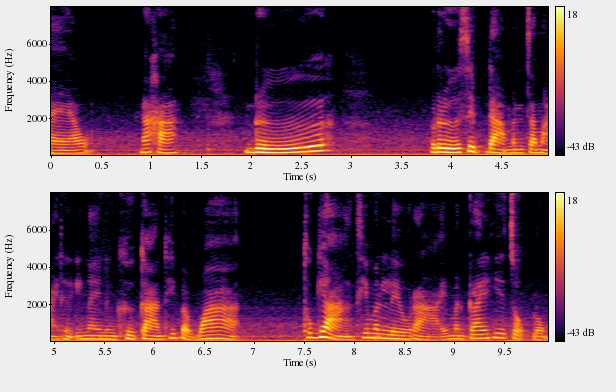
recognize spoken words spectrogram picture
แล้ว นะคะ หรือหรือสิบดาบมันจะหมายถึงอีกในหนึ่งคือการที่แบบว่าทุกอย่างที่มันเลวร้ายมันใกล้ที่จะจบลง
